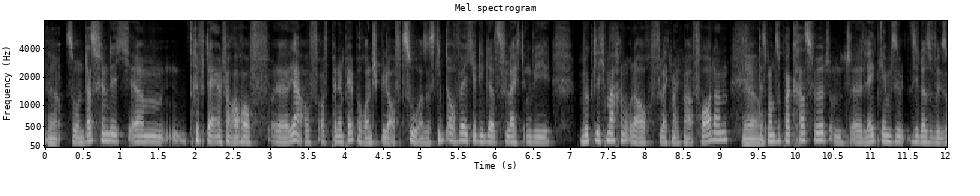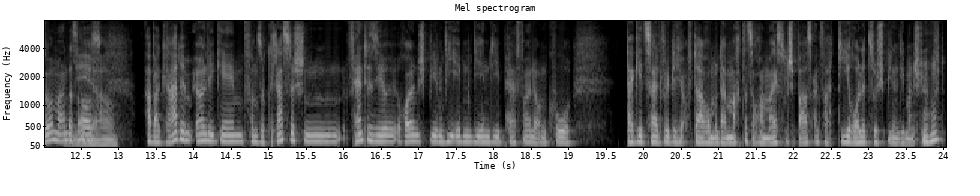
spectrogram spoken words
Ja. So, und das finde ich, ähm, trifft er einfach auch auf, äh, ja, auf, auf Pen and Paper Rollenspiele oft zu. Also es gibt auch welche, die das vielleicht irgendwie möglich machen oder auch vielleicht manchmal erfordern, Ja. dass man super krass wird und äh, Late Game sie- sieht da sowieso immer anders aus. Aber gerade im Early Game von so klassischen Fantasy-Rollenspielen wie eben D&D, Pathfinder und Co., da geht's halt wirklich oft darum und da macht das auch am meisten Spaß, einfach die Rolle zu spielen, die man schlüpft.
